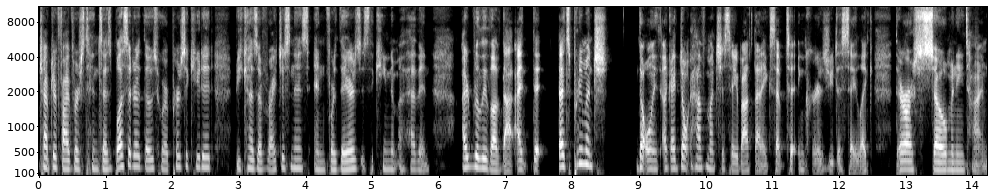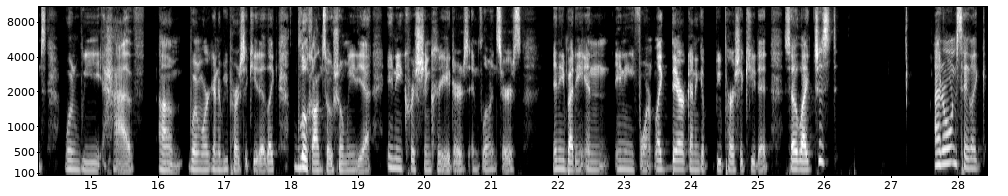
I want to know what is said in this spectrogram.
chapter 5 verse 10 says blessed are those who are persecuted because of righteousness and for theirs is the kingdom of heaven. I really love that i that, that's pretty much the only like I don't have much to say about that except to encourage you to say like there are so many times when we have um when we're going to be persecuted like look on social media any christian creators influencers anybody in any form like they're going to be persecuted so like just i don't want to say like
